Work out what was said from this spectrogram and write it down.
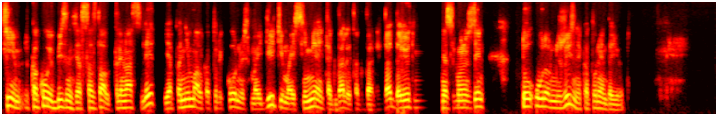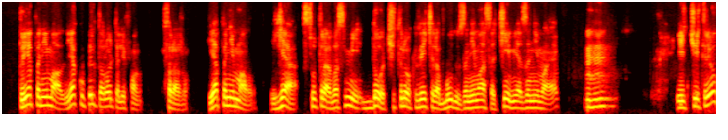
тем, какой бизнес я создал 13 лет, я понимал, который кормишь мои дети, моя семья и так далее, и так далее. Да, дают мне сегодняшний день то уровень жизни, который они дают. То я понимал, я купил второй телефон сразу. Я понимал, я с утра 8 до 4 вечера буду заниматься, чем я занимаюсь. Угу. И с 4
